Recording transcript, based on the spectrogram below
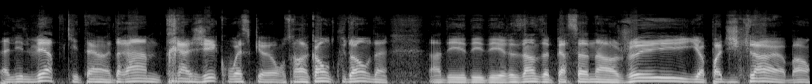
à l'île verte, qui était un drame tragique où est-ce qu'on se rend compte, coudon, dans, des, des, des, résidences de personnes âgées, il n'y a pas de gicleur. Bon.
